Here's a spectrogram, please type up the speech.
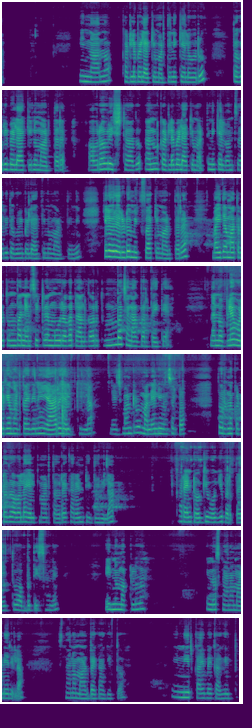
ಇನ್ನು ನಾನು ಕಡಲೆಬೇಳೆ ಹಾಕಿ ಮಾಡ್ತೀನಿ. ಕೆಲವರು ತೊಗರಿಬೇಳೆ ಹಾಕಿನೂ ಮಾಡ್ತಾರೆ. ಅವ್ರವ್ರ ಇಷ್ಟ ಅದು. ನಾನು ಕಡಲೆಬೇಳೆ ಹಾಕಿ ಮಾಡ್ತೀನಿ. ಕೆಲವೊಂದು ಸಾರಿ ತೊಗರಿಬೇಳೆ ಹಾಕಿನೂ ಮಾಡ್ತೀನಿ. ಕೆಲವರು ಎರಡೂ ಮಿಕ್ಸ್ ಹಾಕಿ ಮಾಡ್ತಾರೆ. ಮೈದಾ ಮಾತ್ರ ತುಂಬ ನೆನೆಸಿಟ್ರೆ ಮೂರು ಅವರ್ ನಾಲ್ಕು ಅವರ್ ತುಂಬ ಚೆನ್ನಾಗಿ ಬರ್ತೈತೆ. ನಾನು ಒಬ್ಬಳೇ ಹೋಳಿಗೆ ಮಾಡ್ತಾಯಿದ್ದೀನಿ ಯಾರೂ ಹೆಲ್ಪ್ಗಿಲ್ಲ ಯಜಮಾನ್ರು ಮನೇಲಿ ಒಂದು ಸ್ವಲ್ಪ ತೋರಣ ಕಟ್ಟೋದು ಅವೆಲ್ಲ ಹೆಲ್ಪ್ ಮಾಡ್ತಾವ್ರೆ. ಕರೆಂಟ್ ಇದ್ದಿರಲಿಲ್ಲ ಕರೆಂಟ್ ಹೋಗಿ ಹೋಗಿ ಬರ್ತಾಯಿತ್ತು ಹಬ್ಬದ ದಿವಸನೇ. ಇನ್ನು ಮಕ್ಕಳು ಇನ್ನೂ ಸ್ನಾನ ಮಾಡಿರಲಿಲ್ಲ ಸ್ನಾನ ಮಾಡಬೇಕಾಗಿತ್ತು. ಇನ್ನು ನೀರು ಕಾಯಬೇಕಾಗಿತ್ತು.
